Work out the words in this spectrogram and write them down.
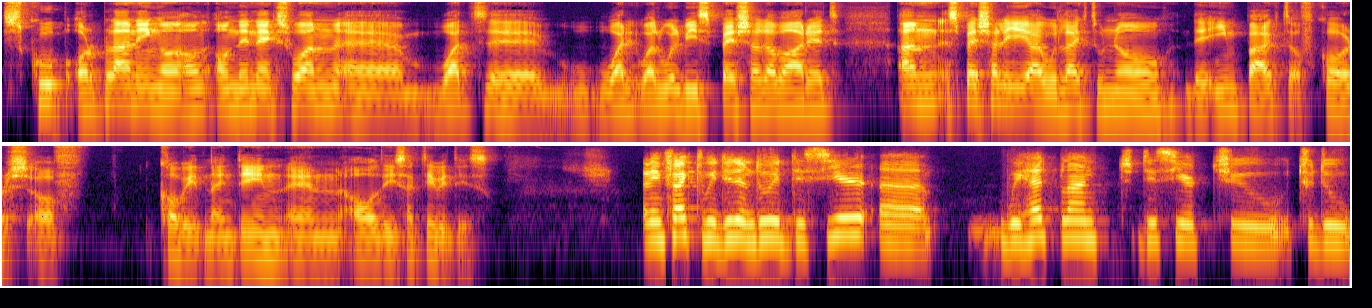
scoop or planning on, on the next one uh, what uh, what what will be special about it. And especially i would like to know the impact of course of covid-19 and all these activities. And in fact we didn't do it this year. Uh, we had planned this year to to do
